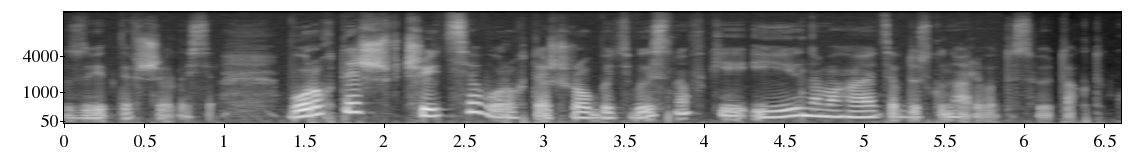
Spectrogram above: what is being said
звідти вшилися. Ворог теж вчиться, ворог теж робить висновки і намагається вдосконалювати свою тактику.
